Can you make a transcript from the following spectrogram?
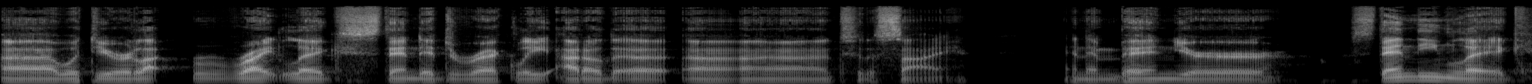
uh, with your le- right leg extended directly out of the uh to the side, and then bend your standing leg,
